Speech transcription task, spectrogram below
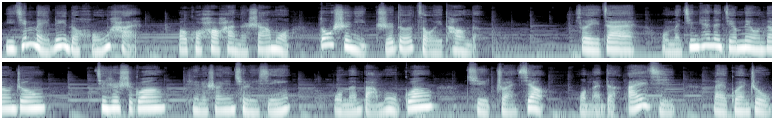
以及美丽的红海，包括浩瀚的沙漠，都是你值得走一趟的。所以在我们今天的节目内容当中，轻奢时光，听着声音去旅行，我们把目光去转向我们的埃及，来关注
